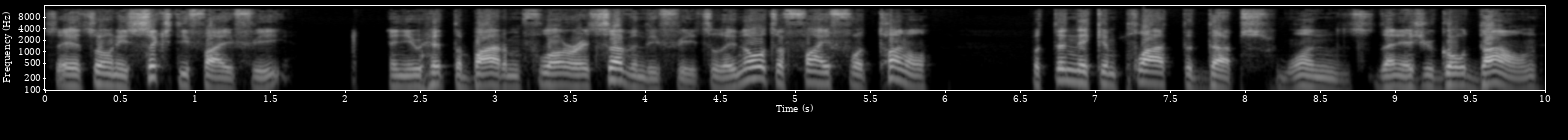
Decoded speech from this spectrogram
say it's only 65 feet, and you hit the bottom floor at 70 feet. So they know it's a five foot tunnel, but then they can plot the depths. Ones then as you go down,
